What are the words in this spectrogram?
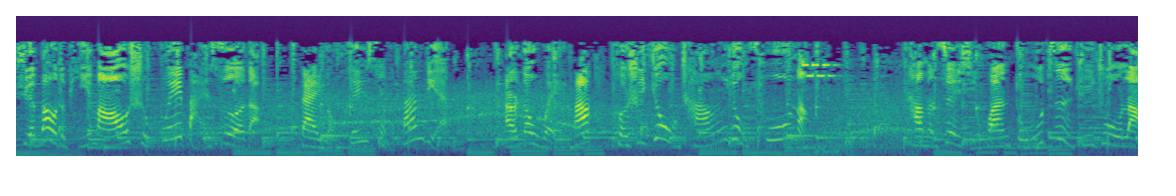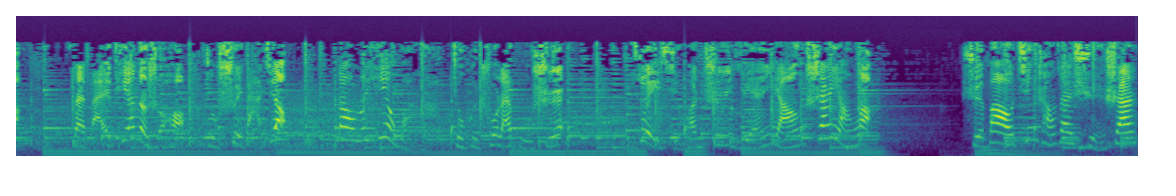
雪豹的皮毛是灰白色的，带有黑色的斑点，而那尾巴可是又长又粗呢。它们最喜欢独自居住了，在白天的时候就睡大觉，到了夜晚啊就会出来捕食，最喜欢吃岩羊、山羊了。雪豹经常在雪山、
